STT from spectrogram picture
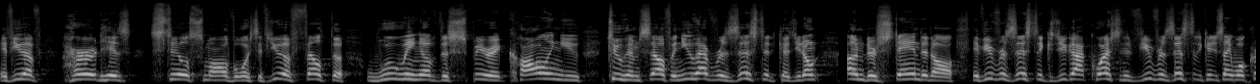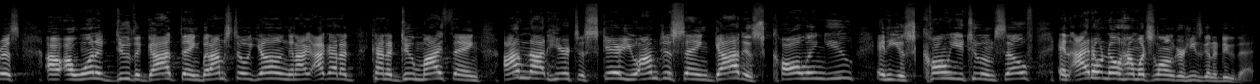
if you have heard his still small voice, if you have felt the wooing of the Spirit calling you to himself, and you have resisted because you don't understand it all, if you've resisted because you got questions, if you've resisted because you're saying, Well, Chris, I, I want to do the God thing, but I'm still young and I, I got to kind of do my thing, I'm not here to scare you. I'm just saying God is calling you and he is calling you to himself, and I don't know how much longer he's going to do that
